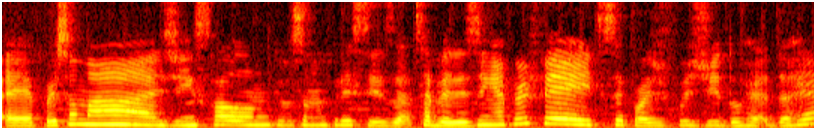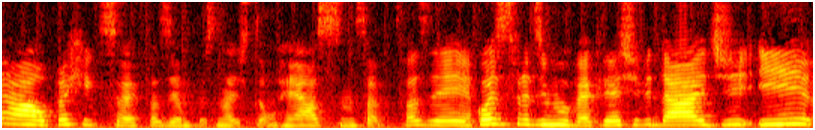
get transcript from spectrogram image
é, personagens, falando que você não precisa saber desenhar perfeito, você pode fugir do, da real. Pra que, que você vai fazer um personagem tão real se você não sabe fazer? Coisas para desenvolver a criatividade e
